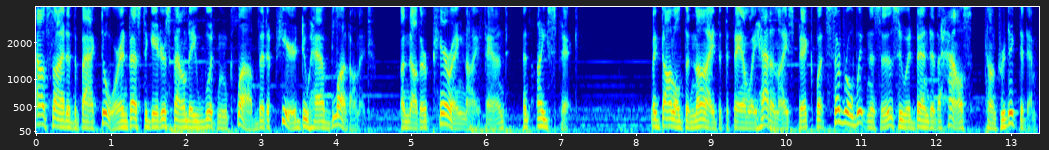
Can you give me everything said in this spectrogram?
Outside of the back door, investigators found a wooden club that appeared to have blood on it, another paring knife, and an ice pick. MacDonald denied that the family had an ice pick, but several witnesses who had been to the house contradicted him.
